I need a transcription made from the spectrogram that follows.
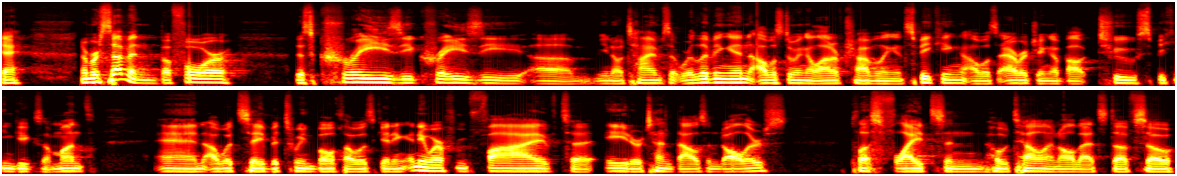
Okay. Number seven, before this crazy, crazy, um, you know, times that we're living in. I was doing a lot of traveling and speaking. I was averaging about two speaking gigs a month, and I would say between both, I was getting anywhere from five to eight or ten thousand dollars, plus flights and hotel and all that stuff. So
